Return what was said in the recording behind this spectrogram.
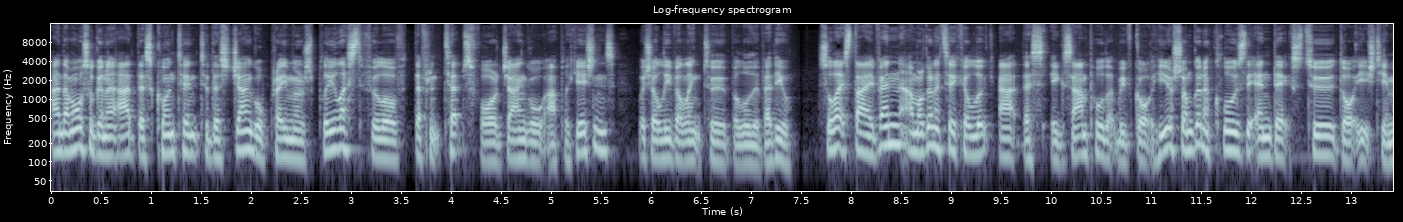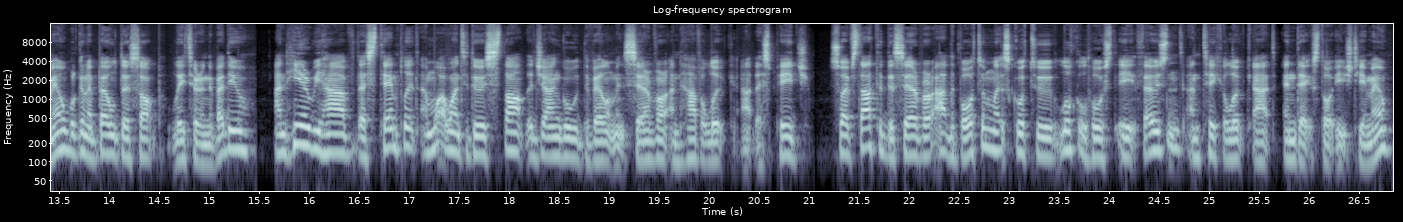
And I'm also going to add this content to this Django Primers playlist full of different tips for Django applications, which I'll leave a link to below the video. So let's dive in and we're going to take a look at this example that we've got here. So I'm going to close the index2.html. We're going to build this up later in the video. And here we have this template and what I want to do is start the Django development server and have a look at this page. So I've started the server at the bottom. Let's go to localhost 8000 and take a look at index.html.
